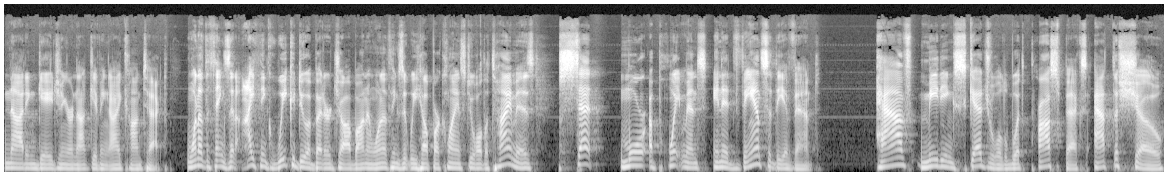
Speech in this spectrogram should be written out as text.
not engaging or not giving eye contact one of the things that i think we could do a better job on and one of the things that we help our clients do all the time is set more appointments in advance of the event. Have meetings scheduled with prospects at the show.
